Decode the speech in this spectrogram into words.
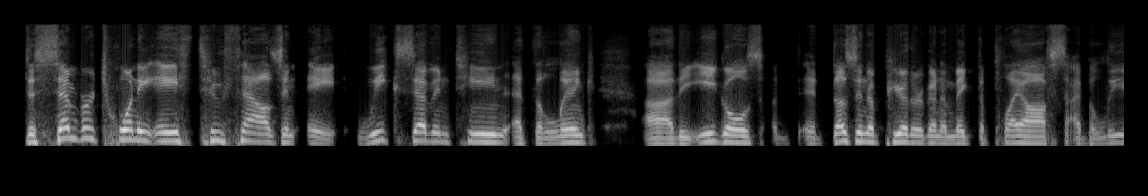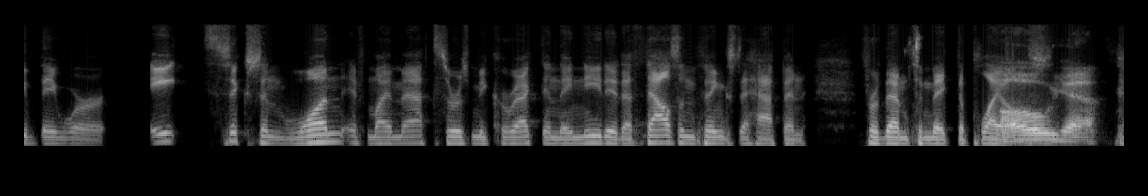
December 28th, 2008, week 17 at the Linc. Uh, the Eagles, it doesn't appear they're going to make the playoffs. I believe they were eight, six, and one, if my math serves me correct, and they needed a thousand things to happen for them to make the playoffs. Oh, yeah.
